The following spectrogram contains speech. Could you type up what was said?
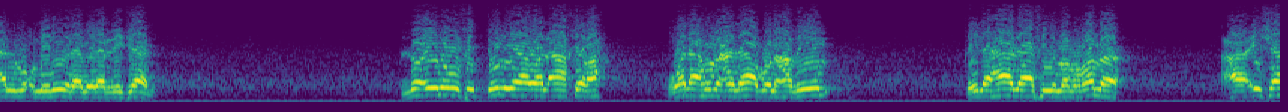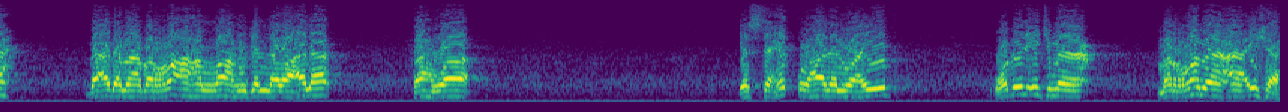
المؤمنين من الرجال. لعنوا في الدنيا والآخرة ولهم عذاب عظيم. قيل هذا في من رمى عائشة بعدما برأها الله جل وعلا فهو يستحق هذا الوعيد. وبالإجماع من رمى عائشة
